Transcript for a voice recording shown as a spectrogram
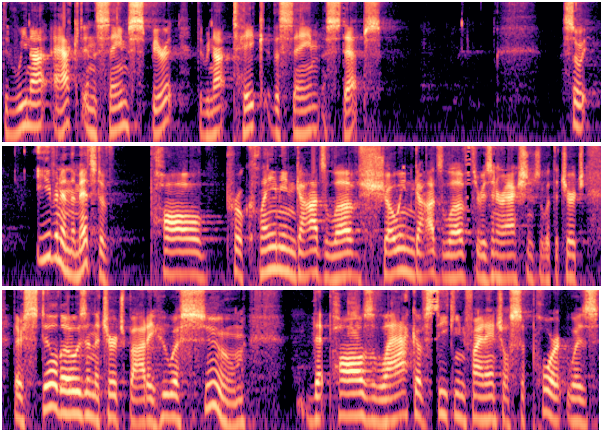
Did we not act in the same spirit? Did we not take the same steps? So, even in the midst of Paul proclaiming God's love, showing God's love through his interactions with the church, there's still those in the church body who assume that Paul's lack of seeking financial support was,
